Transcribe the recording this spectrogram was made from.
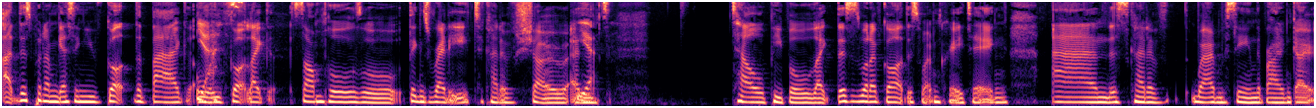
at this point, I'm guessing you've got the bag or Yes. you've got like samples or things ready to kind of show and Yeah. tell people like this is what I've got, this is what I'm creating, and this is kind of where I'm seeing the brand go.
